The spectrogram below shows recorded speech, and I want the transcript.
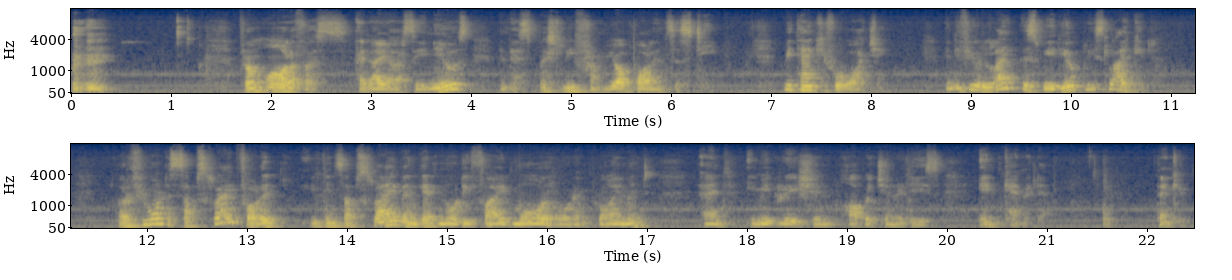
From all of us at IRC News and especially from your Polensis team we thank you for watching. And if you like this video please like it or if you want to subscribe for it you can subscribe and get notified more about employment and immigration opportunities in Canada. Thank you.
